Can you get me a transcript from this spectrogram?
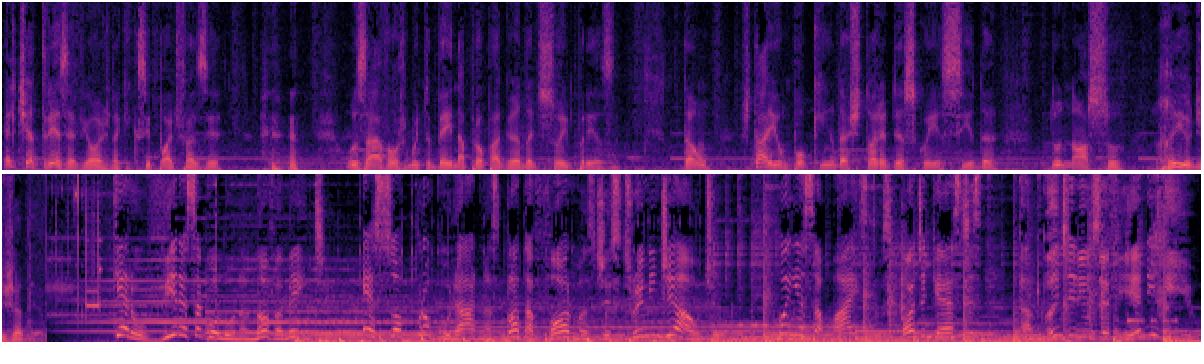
Ele tinha 13 aviões, né? O que, que se pode fazer? Usava-os muito bem na propaganda de sua empresa. Então, está aí um pouquinho da história desconhecida do nosso Rio de Janeiro. Quer ouvir essa coluna novamente? É só procurar nas plataformas de streaming de áudio. Conheça mais dos podcasts da Band News FM Rio.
